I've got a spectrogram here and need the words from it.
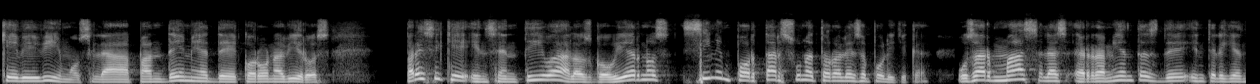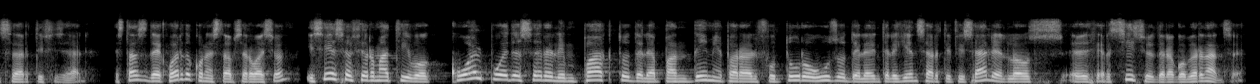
que vivimos, la pandemia de coronavirus, parece que incentiva a los gobiernos, sin importar su naturaleza política, usar más las herramientas de inteligencia artificial. ¿Estás de acuerdo con esta observación? Y si es afirmativo, ¿cuál puede ser el impacto de la pandemia para el futuro uso de la inteligencia artificial en los ejercicios de la gobernanza?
